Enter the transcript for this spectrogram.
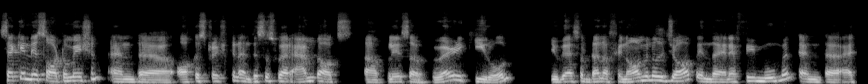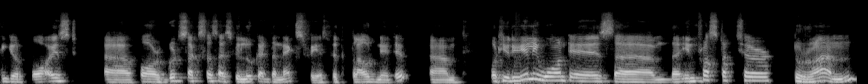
Second is automation and uh, orchestration, and this is where Amdocs plays a very key role. You guys have done a phenomenal job in the NFV movement, and I think you're poised uh, for good success as we look at the next phase with cloud native. Um, what you really want is um, the infrastructure to run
